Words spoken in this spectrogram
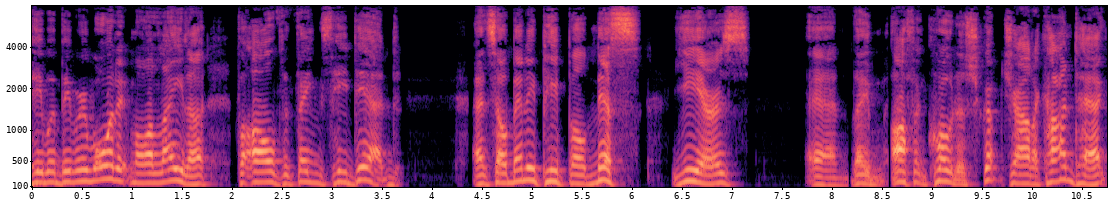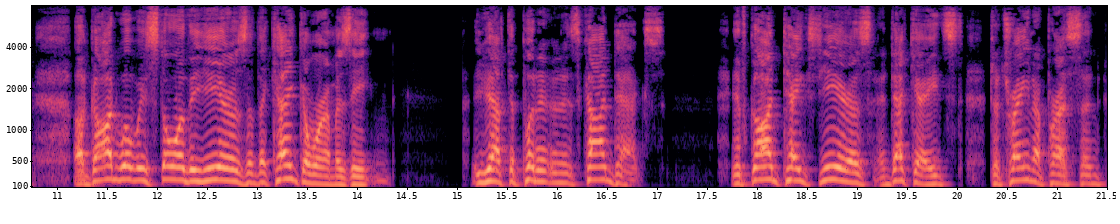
he would be rewarded more later for all the things he did. And so many people miss years and they often quote a scripture out of context uh, God will restore the years that the cankerworm has eaten. You have to put it in its context. If God takes years and decades to train a person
